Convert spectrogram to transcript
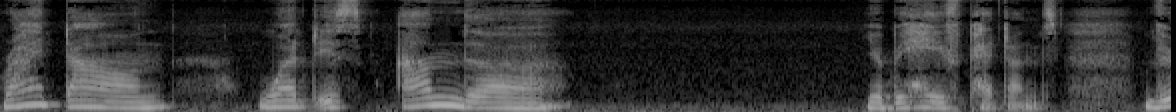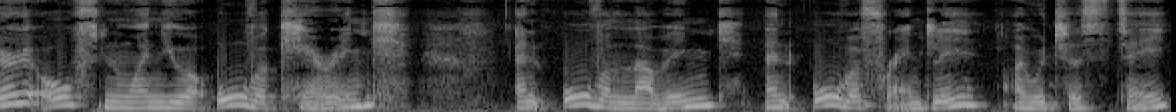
write down what is under your behave patterns. Very often, when you are over caring and over loving and over friendly, I would just say,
